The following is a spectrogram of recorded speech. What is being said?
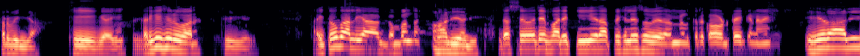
53 ਠੀਕ ਹੈ ਜੀ। ਕਰੀਏ ਸ਼ੁਰੂਆਤ? ਠੀਕ ਹੈ ਜੀ। ਇੱਥੋਂ ਕਰ ਲਿਆ ਗੱਬਨ ਤੋਂ ਹਾਂਜੀ ਹਾਂਜੀ। ਦੱਸਿਓ ਇਹਦੇ ਬਾਰੇ ਕੀ ਇਹਦਾ ਪਿਛਲੇ ਸੂਬੇ ਦਾ ਮਿਲਕ ਰਿਕਾਰਡ ਤੇ ਕਿੰਨਾ? ਇਹਦਾ ਜੀ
